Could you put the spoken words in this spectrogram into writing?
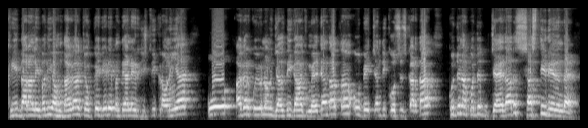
ਖਰੀਦਦਾਰਾਂ ਲਈ ਵਧੀਆ ਹੁੰਦਾਗਾ, ਕਿਉਂਕਿ ਜਿਹੜੇ ਬੰਦਿਆਂ ਨੇ ਰਜਿਸਟਰੀ ਕਰਾਉਣੀ ਹੈ ਉਹ ਅਗਰ ਕੋਈ ਉਹਨਾਂ ਨੂੰ ਜਲਦੀ ਗਾਹਕ ਮਿਲ ਜਾਂਦਾ ਤਾਂ ਉਹ ਵੇਚਣ ਦੀ ਕੋਸ਼ਿਸ਼ ਕਰਦਾ, ਕੁਝ ਨਾ ਕੁਝ ਜਾਇਦਾਦ ਸਸਤੀ ਦੇ ਦਿੰਦਾ ਹੈ,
